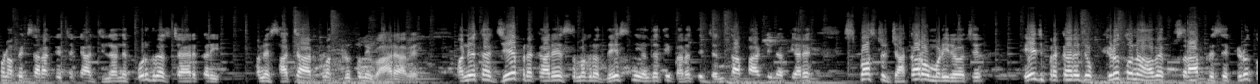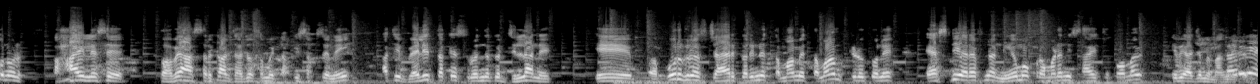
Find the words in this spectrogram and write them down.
પણ અપેક્ષા રાખે છે કે આ જિલ્લાને પૂરગ્રસ્ત જાહેર કરી અને સાચા અર્થમાં ખેડૂતોની બહાર આવે. અન્યથા જે પ્રકારે સમગ્ર દેશની અંદરથી ભારતીય જનતા પાર્ટીને અત્યારે સ્પષ્ટ જાકારો મળી રહ્યો છે એ જ પ્રકારે જો ખેડૂતોના હવે શ્રાપ લેશે ખેડૂતોનો હાય લેશે તો હવે આ સરકાર જાજો સમય ટકી શકશે નહીં. આથી વહેલી તકે સુરેન્દ્રનગર જિલ્લાને એ પૂરગ્રસ્ત જાહેર કરીને તમામે તમામ ખેડૂતોને એસડીઆરએફના નિયમો પ્રમાણેની સહાય ચૂકવવામાં આવે એવી આજે મેં માંગણી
